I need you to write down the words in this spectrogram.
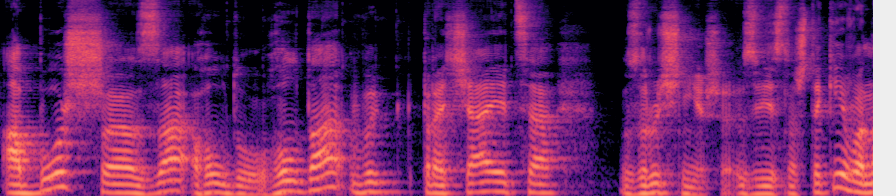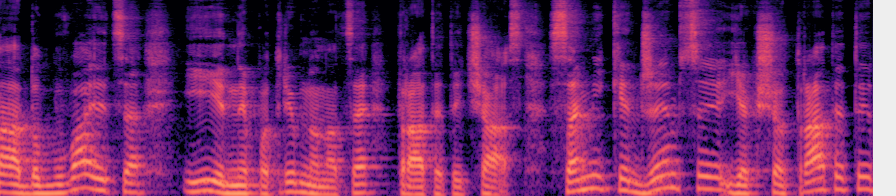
або ж е, за голду. Голда витрачається зручніше. Звісно ж таки, вона добувається і не потрібно на це тратити час. Самі кетджемси, якщо тратити,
